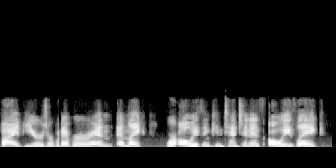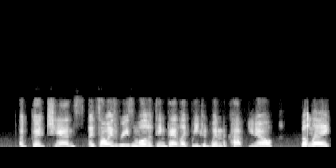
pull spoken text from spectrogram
five years or whatever and and like we're always in contention and it's always like a good chance it's always reasonable to think that like we could win the cup, you know? But Yeah. like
